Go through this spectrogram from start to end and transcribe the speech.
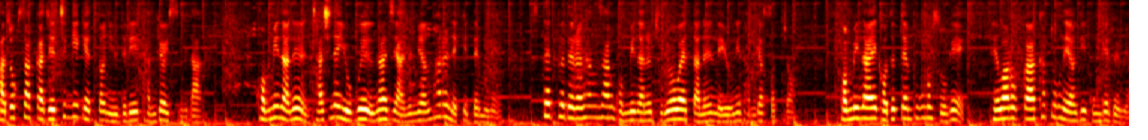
가족사까지 챙기게 했던 일들이 담겨 있습니다. 권민아는 자신의 요구에 응하지 않으면 화를 냈기 때문에 스태프들은 항상 권민아를 두려워했다는 내용이 담겼었죠. 권민아의 거듭된 폭로 속에 대화록과 카톡 내역이 공개되며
